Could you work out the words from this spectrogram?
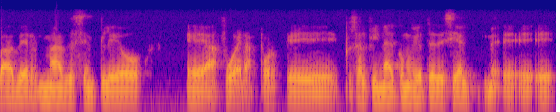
va a haber más desempleo eh, afuera, porque pues al final, como yo te decía, eh, eh,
